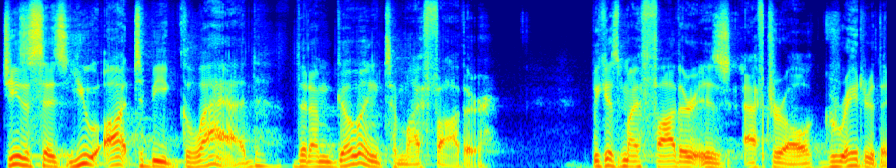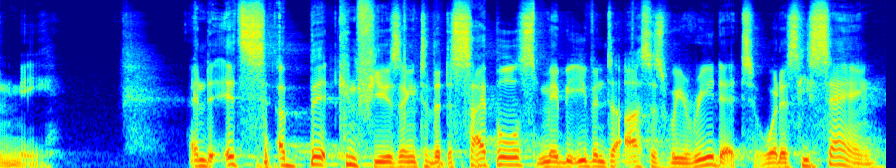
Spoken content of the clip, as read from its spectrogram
Jesus says, You ought to be glad that I'm going to my Father, because my Father is, after all, greater than me. And it's a bit confusing to the disciples, maybe even to us as we read it. What is he saying?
